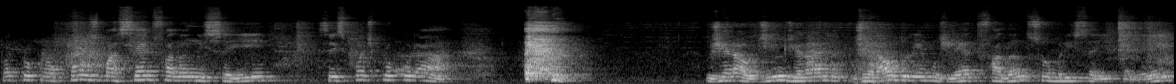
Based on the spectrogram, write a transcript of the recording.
Pode procurar o Carlos Bacelli falando isso aí. Vocês podem procurar o Geraldinho, Geraldo, Geraldo Lemos Neto falando sobre isso aí também.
